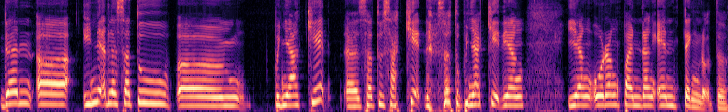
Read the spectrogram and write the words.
Dan uh, ini adalah satu um, penyakit uh, satu sakit satu penyakit yang yang orang pandang enteng doktor.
